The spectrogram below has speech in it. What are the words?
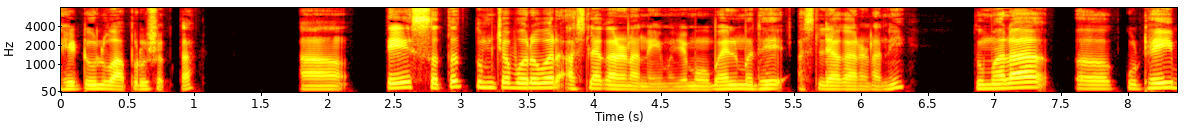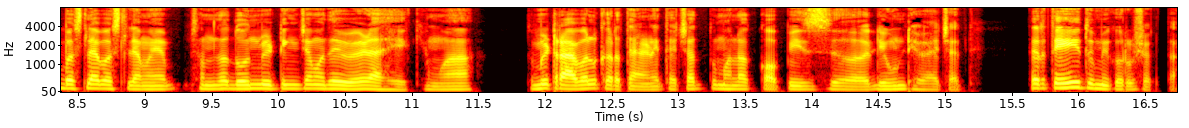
हे टूल वापरू शकता. ते सतत तुमच्याबरोबर असल्याकारणाने म्हणजे मोबाईलमध्ये असल्याकारणाने तुम्हाला कुठेही बसल्या बसल्या म्हणजे समजा दोन मिटिंगच्यामध्ये वेळ आहे किंवा तुम्ही ट्रॅव्हल करताय आणि त्याच्यात तुम्हाला कॉपीज लिहून ठेवायच्यात तर तेही तुम्ही करू शकता.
